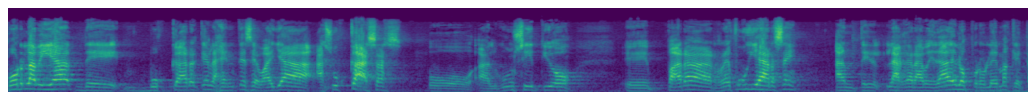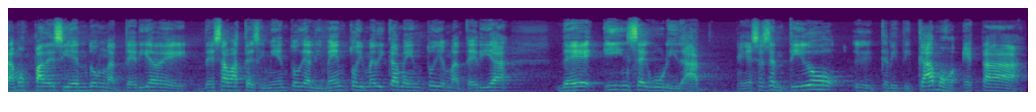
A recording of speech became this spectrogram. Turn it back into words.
por la vía de buscar que la gente se vaya a sus casas o a algún sitio eh, para refugiarse ante la gravedad de los problemas que estamos padeciendo en materia de desabastecimiento de alimentos y medicamentos y en materia de inseguridad. En ese sentido, eh, criticamos esta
